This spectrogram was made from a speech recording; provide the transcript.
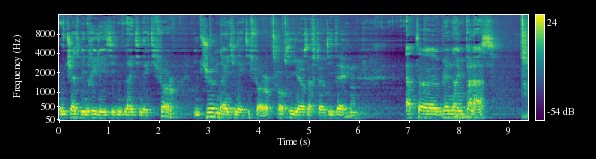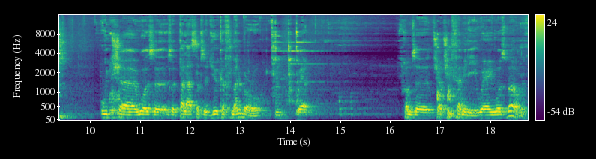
which has been released in 1984, in June 1984, 40 years after D-Day, mm. At uh, Blenheim Palace, which uh, was uh, the palace of the Duke of Marlborough, where from the Churchill family where he was born.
